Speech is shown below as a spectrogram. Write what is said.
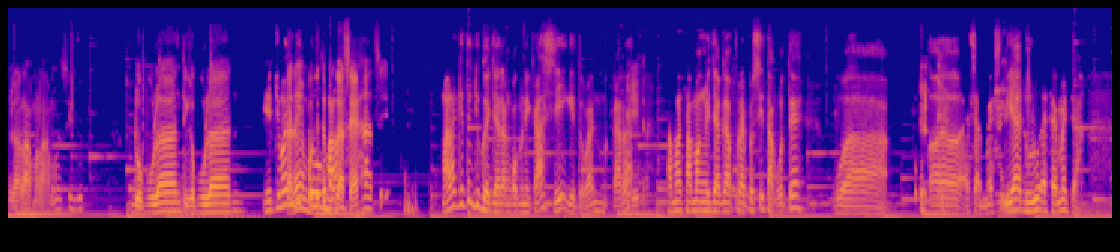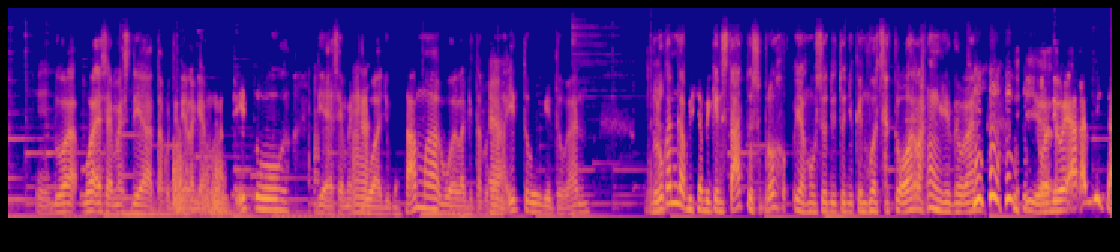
nggak lama-lama sih gue. Dua bulan, tiga bulan. ya cuman Karena yang gitu, begitu mah malah, nggak sehat sih. malah kita juga jarang komunikasi gitu kan karena Iya. sama-sama ngejaga privacy takutnya gua eh, SMS dia dulu SMS ya Hmm. dua gua SMS dia takutnya dia lagi sama itu dia SMS Hmm. gua juga sama gua lagi takut Ya. sama itu gitu kan dulu kan nggak bisa bikin status bro yang khusus ditunjukin buat satu orang gitu kan Iya. kalau di WA kan bisa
